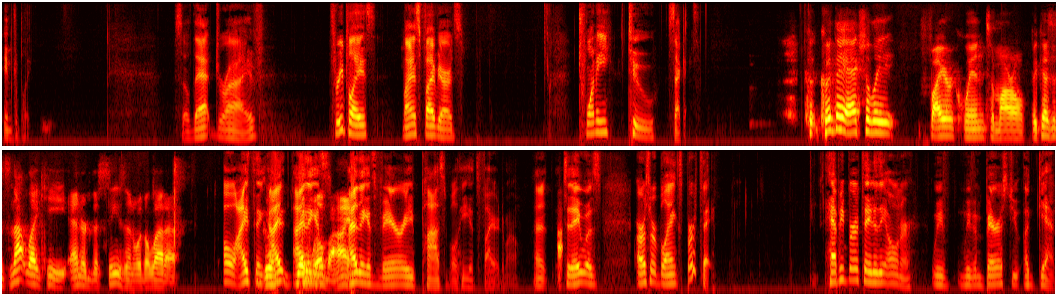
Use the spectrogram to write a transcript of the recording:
incomplete. So that drive, three plays, minus five yards, twenty-two seconds. Could, could they actually fire Quinn tomorrow? Because it's not like he entered the season with a lot of. Oh, I think Good- I, I think it's behind. I think it's very possible he gets fired tomorrow. Uh, today was Arthur Blank's birthday. Happy birthday to the owner. We've we've embarrassed you again.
